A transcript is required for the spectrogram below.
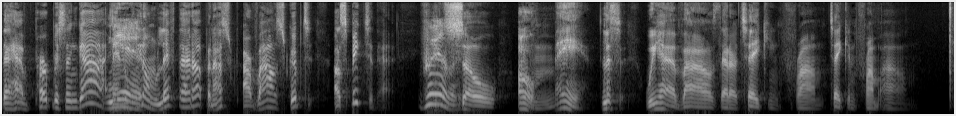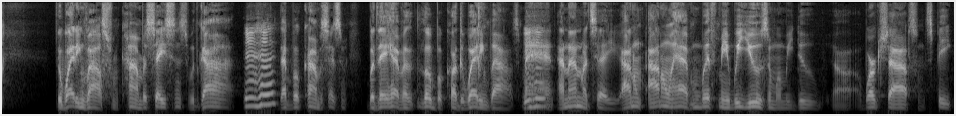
that have purpose in God. And Yeah. if we don't lift that up and our, our vows script I'll speak to that. And Really? so, oh man. Listen, we have vows that are taken from taken from um the wedding vows from Conversations with God. Mm-hmm. That book, Conversation. But they have a little book called the Wedding Vows, man. And I'm gonna tell you, I don't, I don't have them with me. We use them when we do uh, workshops and speak.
